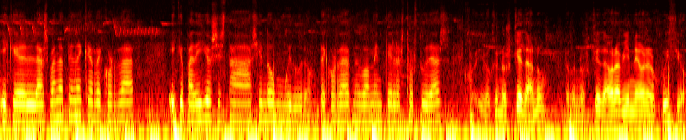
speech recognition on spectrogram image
y que las van a tener que recordar y que para ellos está siendo muy duro recordar nuevamente las torturas. Y lo que nos queda, ¿no? Lo que nos queda. Ahora viene ahora el juicio.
